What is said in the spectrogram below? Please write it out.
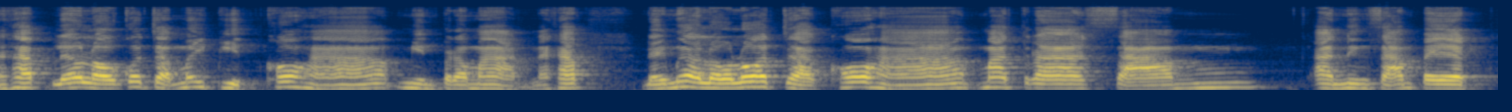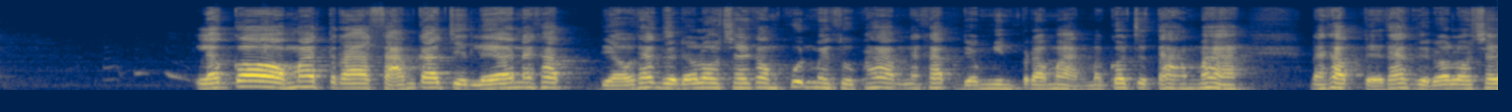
นะครับแล้วเราก็จะไม่ผิดข้อหาหมิ่นประมาทนะครับในเมื่อเรารอดจากข้อหามาตรา3อ่า138 แล้วก็มาตรา 397 แล้วนะครับ เดี๋ยวถ้าเกิดว่าเราใช้คำพูดไม่สุภาพนะครับ เดี๋ยวมินประมาทมันก็จะตามมานะครับ แต่ถ้าเกิดว่าเราใช้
